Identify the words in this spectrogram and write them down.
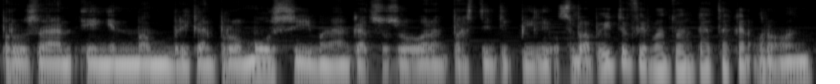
perusahaan ingin memberikan promosi, mengangkat seseorang pasti dipilih. Sebab itu firman Tuhan katakan orang-orang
